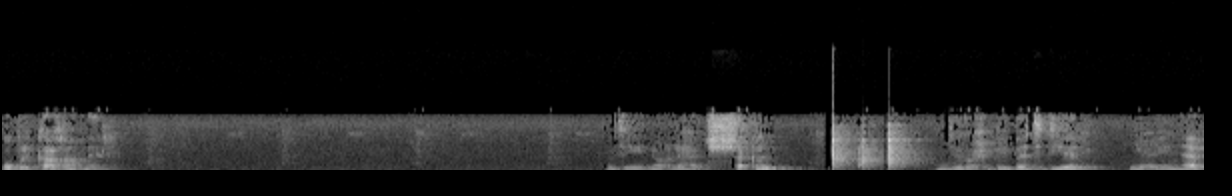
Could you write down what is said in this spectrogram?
وبالكراميل. نزينو على هاد الشكل. نديرو حبيبات ديال العنب.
